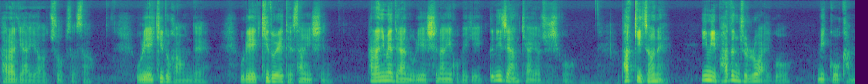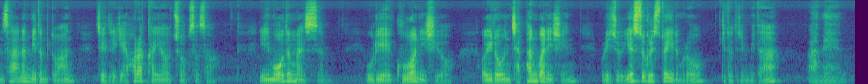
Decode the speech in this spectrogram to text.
바라게 하여 주옵소서. 우리의 기도 가운데 우리의 기도의 대상이신 하나님에 대한 우리의 신앙의 고백이 끊이지 않게 하여 주시고 받기 전에 이미 받은 줄로 알고 믿고 감사하는 믿음 또한 저희들에게 허락하여 주옵소서. 이 모든 말씀 우리의 구원이시요 의로운 재판관이신 우리 주 예수 그리스도의 이름으로 기도드립니다. 아멘.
